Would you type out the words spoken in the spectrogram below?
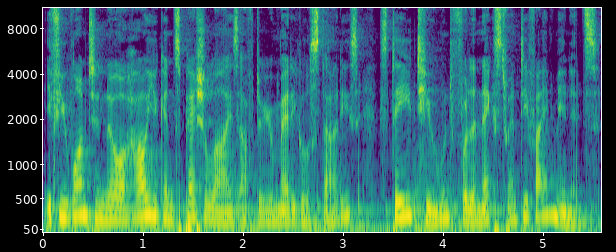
If you want to know how you can specialize after your medical studies, stay tuned for the next 25 minutes.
